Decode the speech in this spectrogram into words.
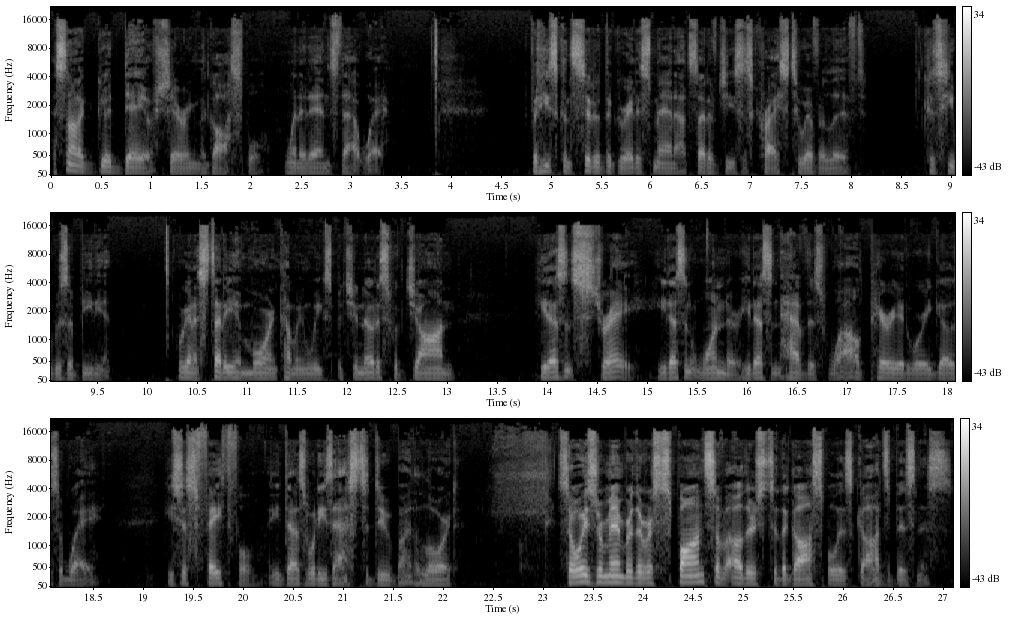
It's not a good day of sharing the gospel when it ends that way. But he's considered the greatest man outside of Jesus Christ who ever lived because he was obedient. We're going to study him more in coming weeks, but you notice with John, he doesn't stray. He doesn't wonder. He doesn't have this wild period where he goes away. He's just faithful. He does what he's asked to do by the Lord. So always remember the response of others to the gospel is God's business.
